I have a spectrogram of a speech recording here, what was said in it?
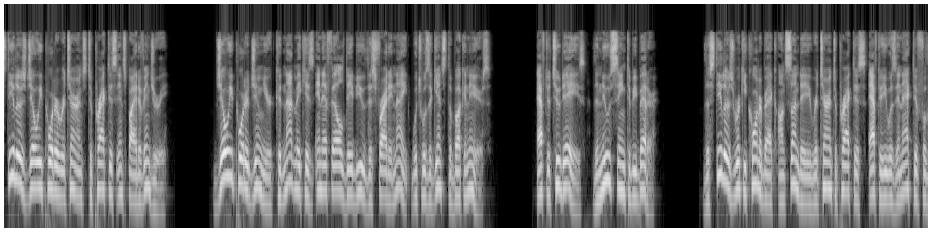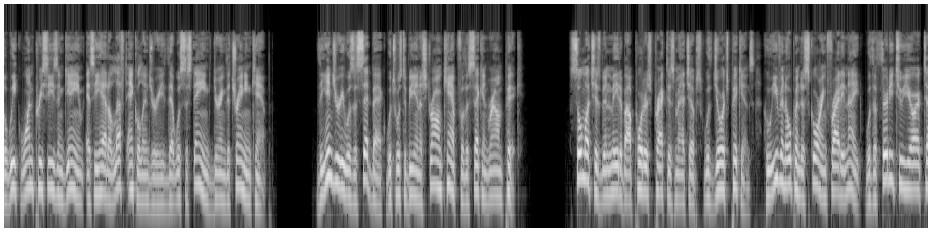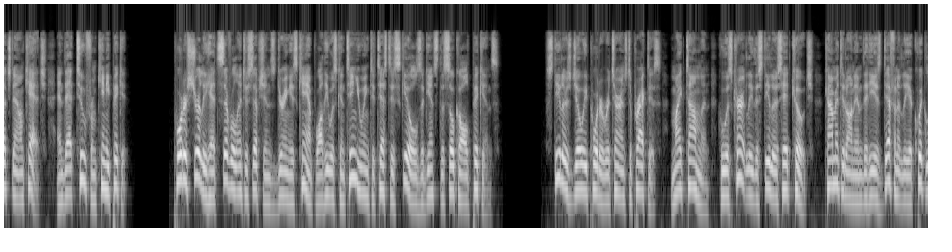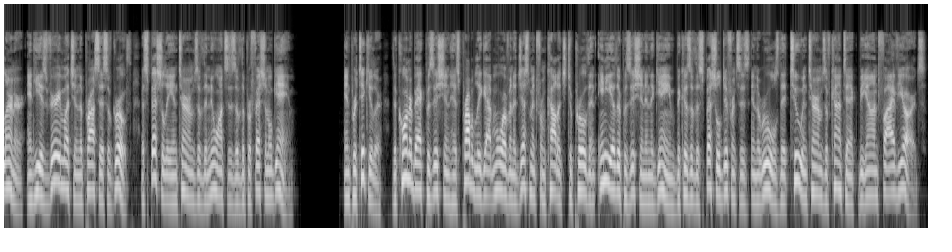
Steelers' Joey Porter returns to practice in spite of injury. Joey Porter Jr. could not make his NFL debut this Friday night, which was against the Buccaneers. After two days, the news seemed to be better. The Steelers' rookie cornerback on Sunday returned to practice after he was inactive for the Week 1 preseason game as he had a left ankle injury that was sustained during the training camp. The injury was a setback which was to be in a strong camp for the second round pick. So much has been made about Porter's practice matchups with George Pickens, who even opened a scoring Friday night with a 32 yard touchdown catch, and that too from Kenny Pickett. Porter surely had several interceptions during his camp while he was continuing to test his skills against the so called Pickens. Steelers' Joey Porter returns to practice. Mike Tomlin, who is currently the Steelers' head coach, commented on him that he is definitely a quick learner and he is very much in the process of growth, especially in terms of the nuances of the professional game. In particular, the cornerback position has probably got more of an adjustment from college to pro than any other position in the game because of the special differences in the rules that two in terms of contact beyond five yards.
